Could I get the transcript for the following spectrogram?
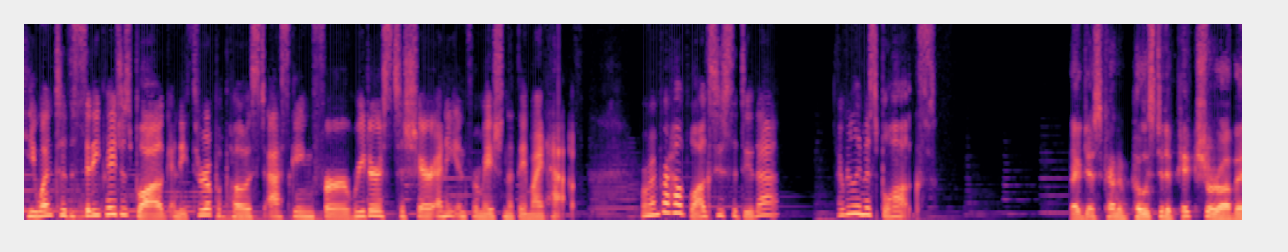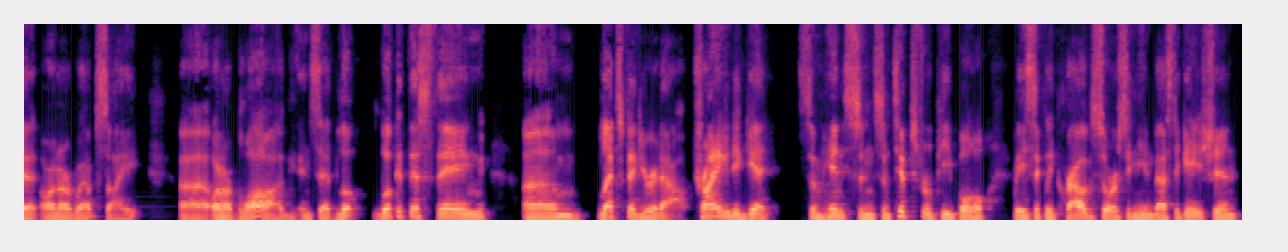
He went to the City Pages blog and he threw up a post asking for readers to share any information that they might have. Remember how blogs used to do that? I really miss blogs. I just kind of posted a picture of it on our website, uh, on our blog, and said, "Look, look at this thing. Um, let's figure it out." Trying to get some hints and some tips from people, basically crowdsourcing the investigation.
